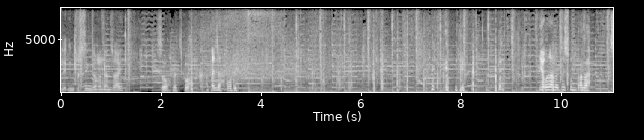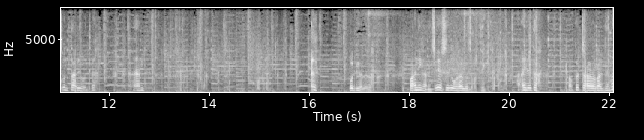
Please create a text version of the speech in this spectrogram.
अलिक इन्ट्रेस्टिङ जग्गा जान्छ है। सो लेट्स गो आइज पपी यो ओह्रालो चाहिँ सुन्तला सुन्तारी भन्छ एन्ड पोली हालेर पानी खानु चाहिँ यसरी ओह्रालो झर्थ्यो कि? अहिले त अब त टाढो लाग्दैन।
